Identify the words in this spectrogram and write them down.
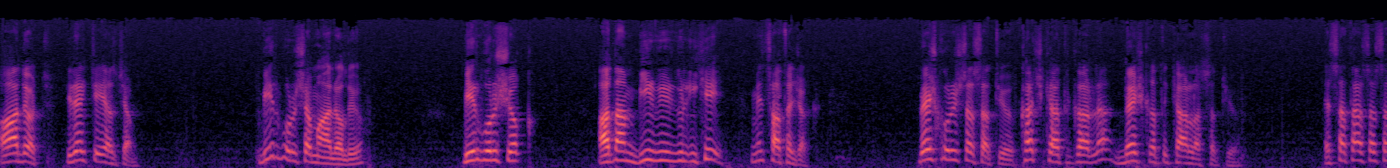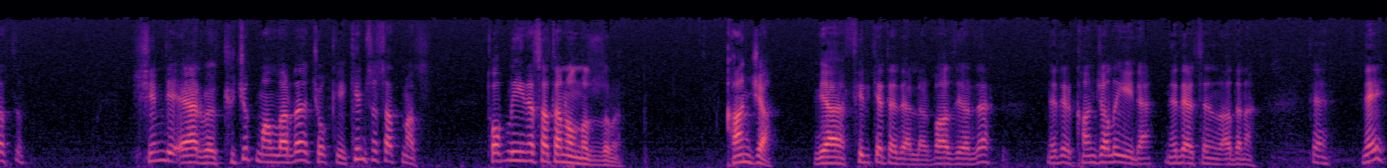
A4. Dilekçe yazacağım. Bir kuruşa mal oluyor. Bir kuruş yok. Adam 1,2 mi satacak? 5 kuruşla satıyor. Kaç katı karla? 5 katı karla satıyor. E satarsa satsın. Şimdi eğer böyle küçük mallarda çok iyi. Kimse satmaz. Toplu iğne satan olmaz o zaman. Kanca veya firket ederler bazı yerde. Nedir? Kancalı iğne. Ne derseniz adına. Ne?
